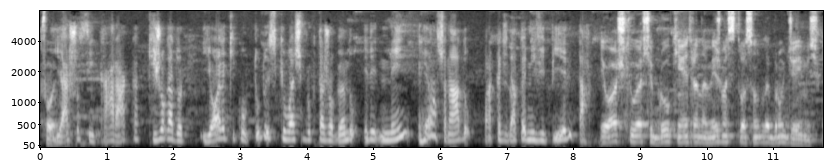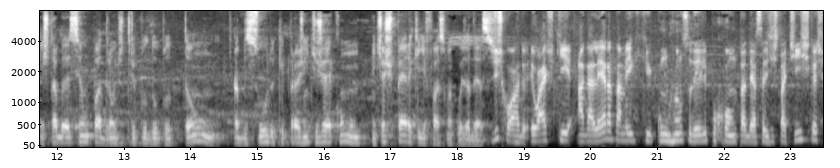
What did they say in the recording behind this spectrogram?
Foi. E acho assim, caraca, que jogador. E olha que com tudo isso que o Westbrook tá jogando, ele nem relacionado pra candidato a MVP ele tá. Eu acho que o Westbrook entra na mesma situação do LeBron James. Estabeleceu um padrão de triplo-duplo tão absurdo que pra gente já é comum. A gente já espera que ele faça uma coisa dessa. Discordo. Eu acho que a galera tá meio que com ranço dele por conta dessas estatísticas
